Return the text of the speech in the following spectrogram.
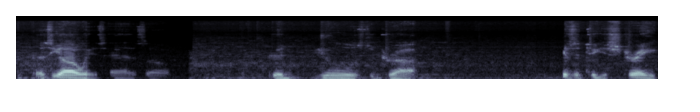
because he always has uh, good jewels to drop. Gives it to you straight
